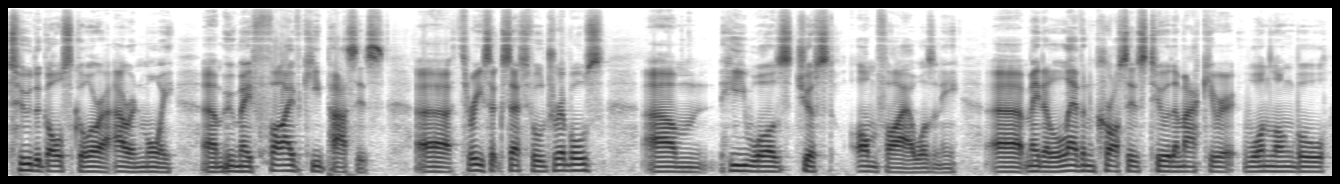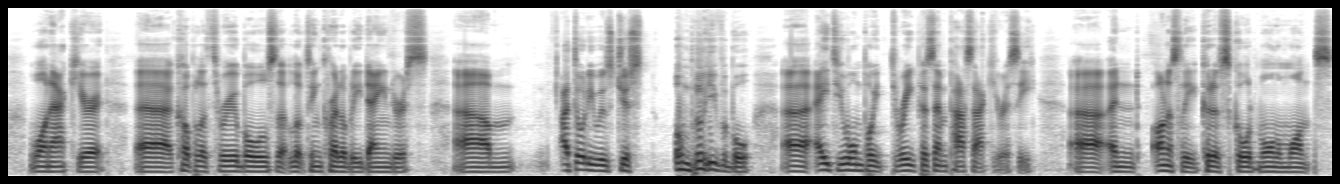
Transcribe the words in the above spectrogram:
to the goal scorer Aaron Mooy, um, who made five key passes, uh, three successful dribbles. Um, he was just on fire, wasn't he? Uh, made 11 crosses, two of them accurate, one long ball, one accurate, uh, a couple of through balls that looked incredibly dangerous. Um, I thought he was just unbelievable. Uh, 81.3% pass accuracy, uh, and honestly, could have scored more than once.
